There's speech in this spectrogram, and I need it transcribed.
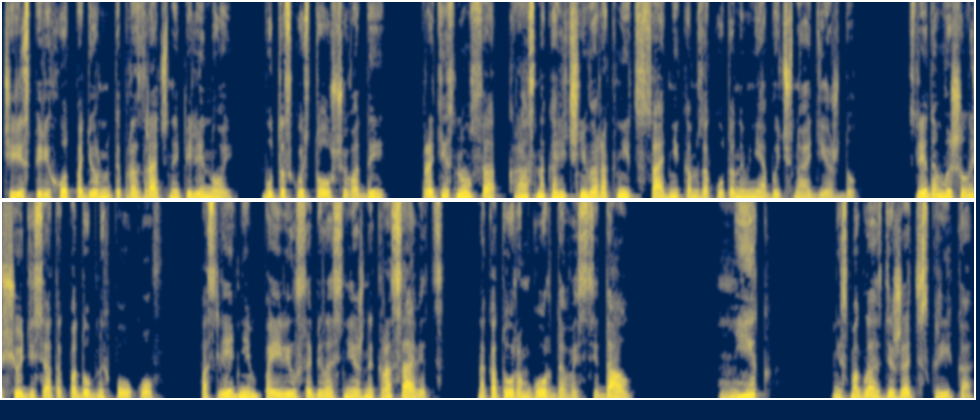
Через переход, подернутый прозрачной пеленой, будто сквозь толщу воды, протиснулся красно-коричневый ракнит с всадником, закутанным в необычную одежду. Следом вышел еще десяток подобных пауков. Последним появился белоснежный красавец, на котором гордо восседал «Ник?» Не смогла сдержать вскрика.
